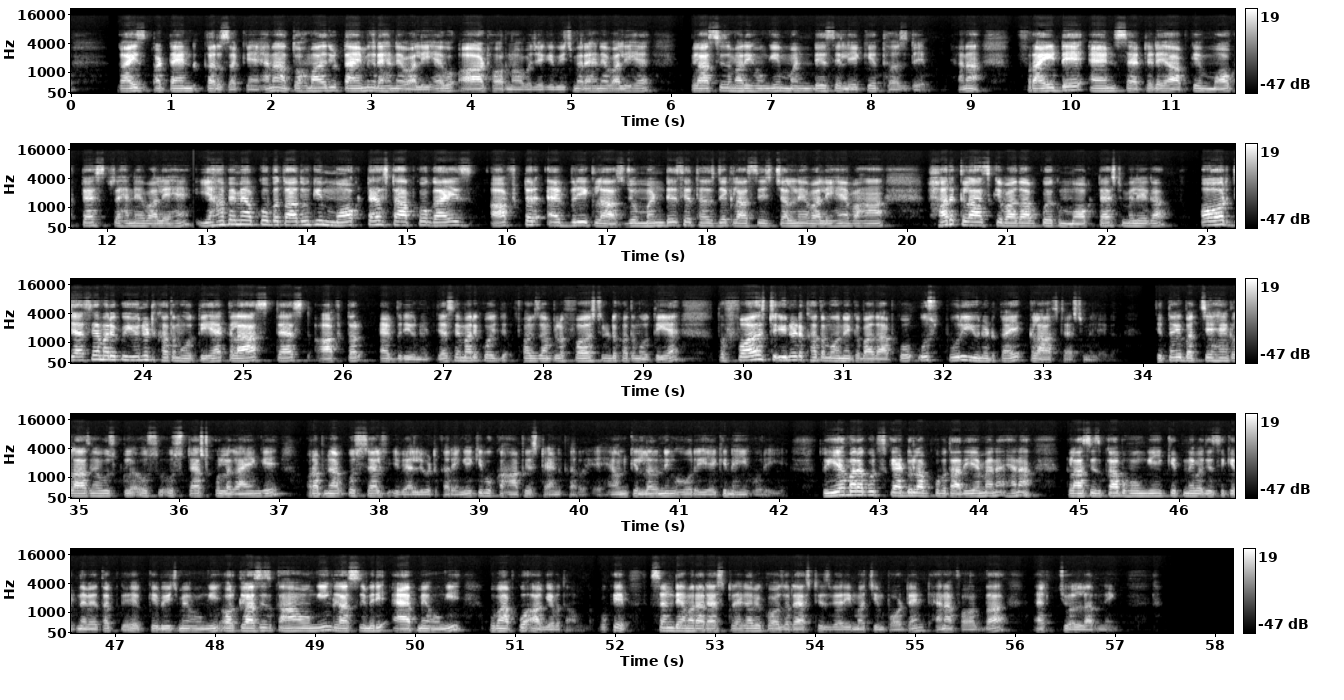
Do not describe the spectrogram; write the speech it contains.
गाइज़ अटेंड कर सकें, है ना? तो हमारी जो टाइमिंग रहने वाली है वो आठ और नौ बजे के बीच में रहने वाली है। क्लासेस हमारी होंगी मंडे से लेके थर्सडे है ना? फ्राइडे एंड सैटरडे आपके मॉक टेस्ट रहने वाले हैं। यहाँ पे मैं आपको बता दूँ कि मॉक टेस्ट आपको गाइज़ आफ्टर एवरी क्लास जो मंडे से थर्सडे क्लासेस चलने वाली हैं, वहाँ हर क्लास के बाद आपको एक मॉक टेस्ट मिलेगा। और जैसे हमारी कोई यूनिट खत्म होती है class test after every unit जैसे हमारी कोई फॉर एग्जांपल फ़र्स्ट यूनिट खत्म होती है तो फ़र्स्ट यूनिट खत्म होने के बाद आपको उस पूरी यूनिट का एक क्लास टेस्ट मिलेगा। जितने भी बच्चे हैं क्लास में उस उस, उस टेस्ट को लगाएँगे और अपने आप को सेल्फ इवेल्युएट करेंगे कि वो कहाँ पे स्टैंड कर रहे हैं। उनकी लर्निंग हो रही है कि नहीं हो रही है। तो ये हमारा कुछ स्केड्यूल आपको बता दिया मैंने है ना? क्लासेस कब होंगी कितने बजे से कितने बजे तक के बीच में होंगी और क्लासेस कहाँ होंगी? क्लासेस मेरी ऐप में होंगी वो मैं आपको आगे बताऊँगा ओके संडे हमारा रेस्ट रहेगा because rest is very much important है ना फॉर द एक्चुअल लर्निंग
